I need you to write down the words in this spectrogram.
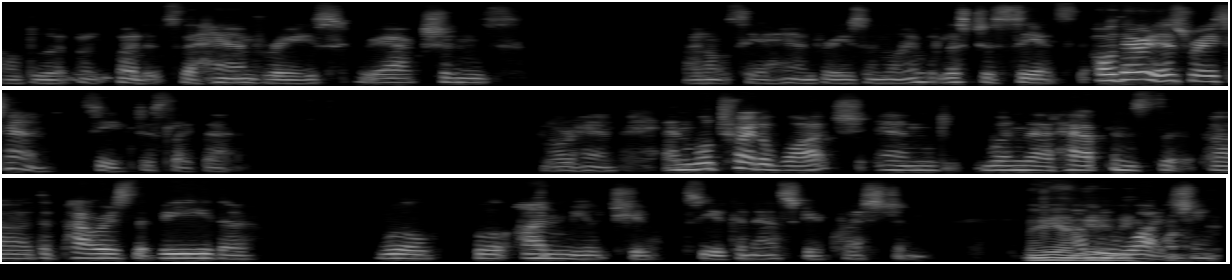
I'll do it, but, it's the hand raise reactions. I don't see a hand raise in mine, but let's just say it's, oh, there it is, raise hand. See, just like that. Lower hand. And we'll try to watch. And when that happens, the, uh, the powers that be, the will will unmute you so you can ask your question. Maybe I'm I'll gonna be make one- watching.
